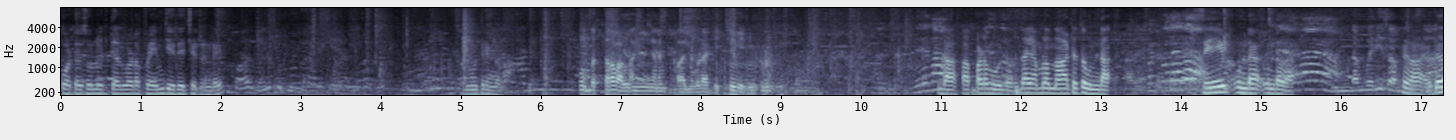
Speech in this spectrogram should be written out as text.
ഫോട്ടോസുകൾ എടുത്താണ് ഇവിടെ ഫ്രെയിം ചെയ്ത് വെച്ചിട്ടുണ്ട്. സമുദ്രങ്ങൾ മുമ്പ് എത്ര വെള്ളം ഇങ്ങനെ കൂടെ അടിച്ച് വരും. എന്താ പപ്പടം പൂണ്ടോ? ഇതാ നമ്മളെ നാട്ടിലത്തെ ഉണ്ട. സെയിം ഉണ്ട ഉണ്ടതാ. ആ ഇത്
